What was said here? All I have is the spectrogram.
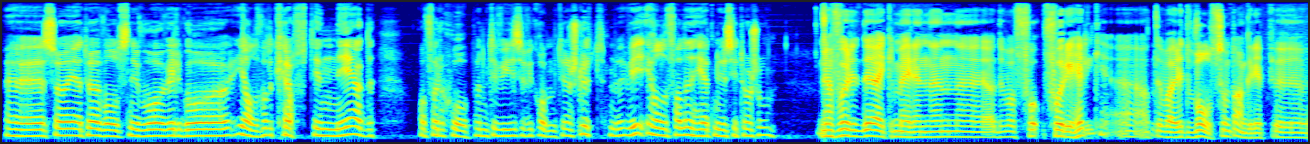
Eh, så jeg tror voldsnivået vil gå i alle fall kraftig ned, og forhåpentligvis vil vi komme til en slutt. Men det er i alle fall en helt ny situasjon. Ja, for Det er ikke mer enn en, ja, det var for, forrige helg eh, at det var et voldsomt angrep eh,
